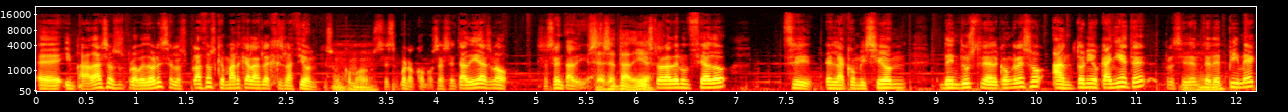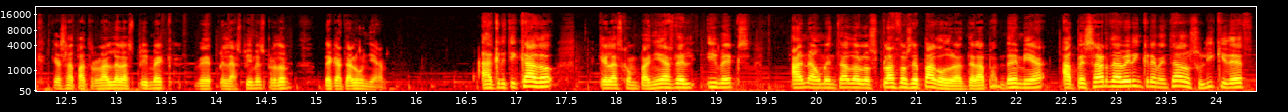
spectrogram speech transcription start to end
eh, impagadas a sus proveedores en los plazos que marca la legislación, que son como, bueno, como 60 días, no, 60 días. 60 Y días. esto lo ha denunciado, sí, en la Comisión de Industria del Congreso, Antonio Cañete, presidente de PIMEC, que es la patronal de las, PIMEC, de, de las pymes perdón, de Cataluña. Ha criticado que las compañías del IBEX han aumentado los plazos de pago durante la pandemia, a pesar de haber incrementado su liquidez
